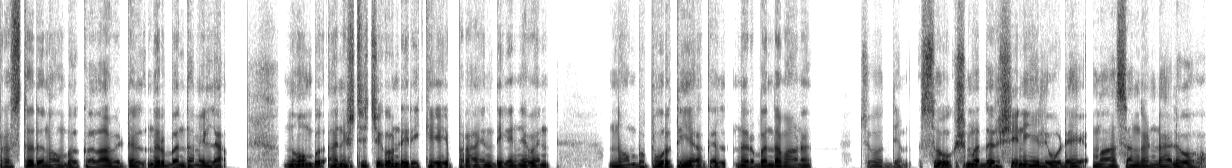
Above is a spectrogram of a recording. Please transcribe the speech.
പ്രസ്തുത നോമ്പ് കളാവിട്ടൽ നിർബന്ധമില്ല. നോമ്പ് അനുഷ്ഠിച്ചു കൊണ്ടിരിക്കെ പ്രായം തികഞ്ഞവൻ നോമ്പ് പൂർത്തിയാക്കൽ നിർബന്ധമാണ്. ചോദ്യം. സൂക്ഷ്മദർശിനിയിലൂടെ മാസം കണ്ടാലോ?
